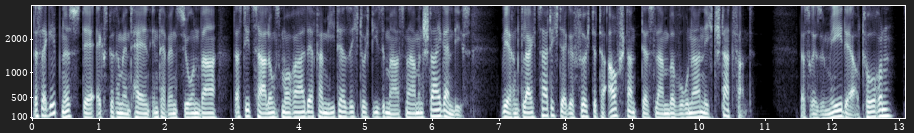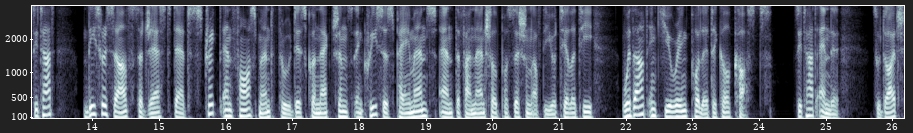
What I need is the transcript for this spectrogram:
Das Ergebnis der experimentellen Intervention war, dass die Zahlungsmoral der Vermieter sich durch diese Maßnahmen steigern ließ, während gleichzeitig der gefürchtete Aufstand der Slumbewohner nicht stattfand. Das Resümee der Autoren, Zitat, These results suggest that strict enforcement through disconnections increases payment and the financial position of the utility without incurring political costs. Zitat Ende. Zu Deutsch:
